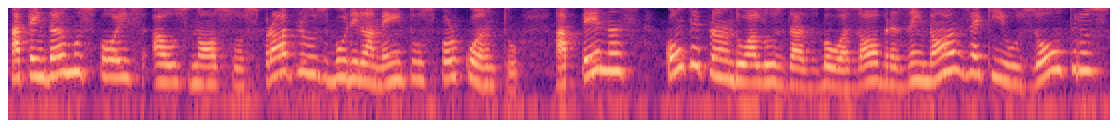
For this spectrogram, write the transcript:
Atendamos, pois, aos nossos próprios burilamentos, porquanto apenas contemplando a luz das boas obras em nós é que os outros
